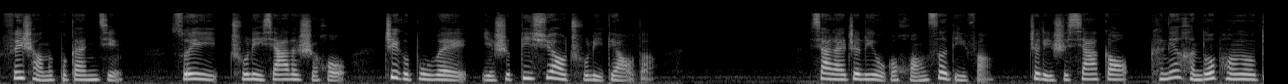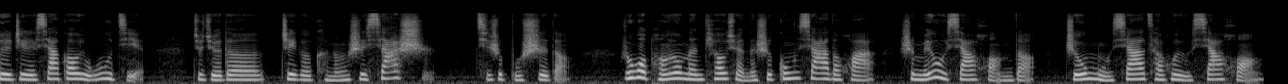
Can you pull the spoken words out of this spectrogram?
非常的不干净，所以处理虾的时候。这个部位也是必须要处理掉的。下来这里有个黄色地方，这里是虾膏，肯定很多朋友对这个虾膏有误解，就觉得这个可能是虾屎，其实不是的。如果朋友们挑选的是公虾的话，是没有虾黄的，只有母虾才会有虾黄。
